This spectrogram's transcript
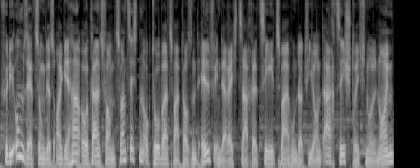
Für die Umsetzung des EuGH-Urteils vom 20. Oktober 2011 in der Rechtssache C 284-09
